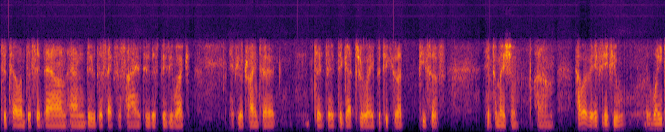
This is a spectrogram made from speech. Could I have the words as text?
to tell them to sit down and do this exercise, do this busy work, if you're trying to to, to, to get through a particular piece of information. Um, however, if, if you wait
